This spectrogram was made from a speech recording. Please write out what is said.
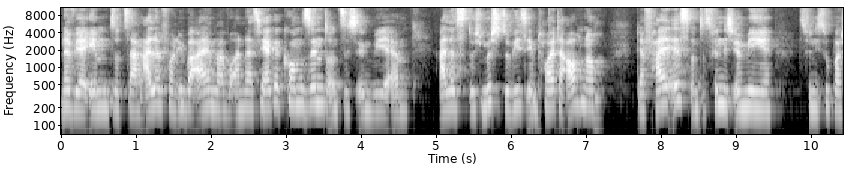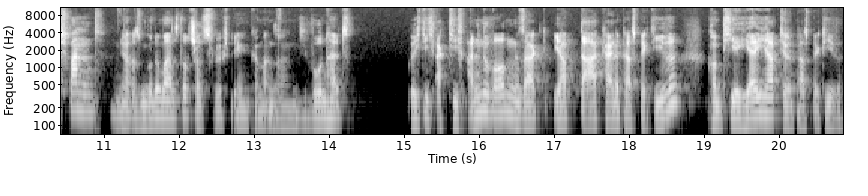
ne, wir eben sozusagen alle von überall mal woanders hergekommen sind und sich irgendwie ähm, alles durchmischt, so wie es eben heute auch noch der Fall ist. Und das finde ich irgendwie, das finde ich super spannend. Ja, also im Grunde waren es Wirtschaftsflüchtlinge, kann man sagen. Sie wurden halt richtig aktiv angeworben, gesagt, ihr habt da keine Perspektive, kommt hierher, hier habt ihr eine Perspektive.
